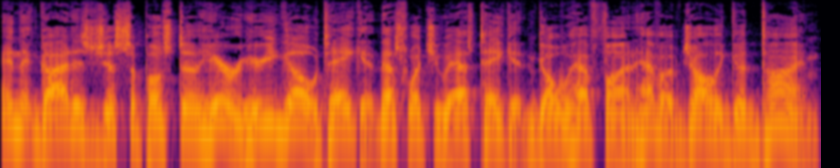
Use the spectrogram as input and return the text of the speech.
and that God is just supposed to, here, here you go, take it. That's what you ask, take it, and go have fun, have a jolly good time.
